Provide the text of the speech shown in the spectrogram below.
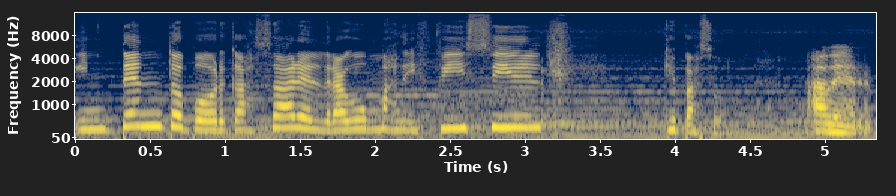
intento por cazar el dragón más difícil, ¿qué pasó? A ver,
